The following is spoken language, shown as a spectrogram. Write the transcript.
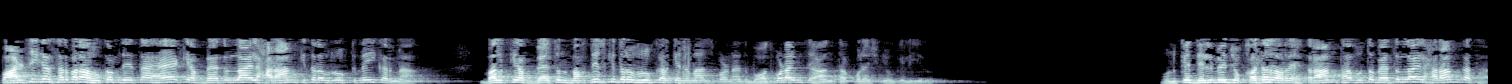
پارٹی کا سربراہ حکم دیتا ہے کہ اب بیت اللہ الحرام کی طرف رخ نہیں کرنا، بلکہ اب بیت المقدس کی طرف رخ کر کے نماز پڑھنا ہے۔ تو بہت بڑا امتحان تھا قریشیوں کے لیے۔ ان کے دل میں جو قدر اور احترام تھا، وہ تو بیت اللہ الحرام کا تھا۔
